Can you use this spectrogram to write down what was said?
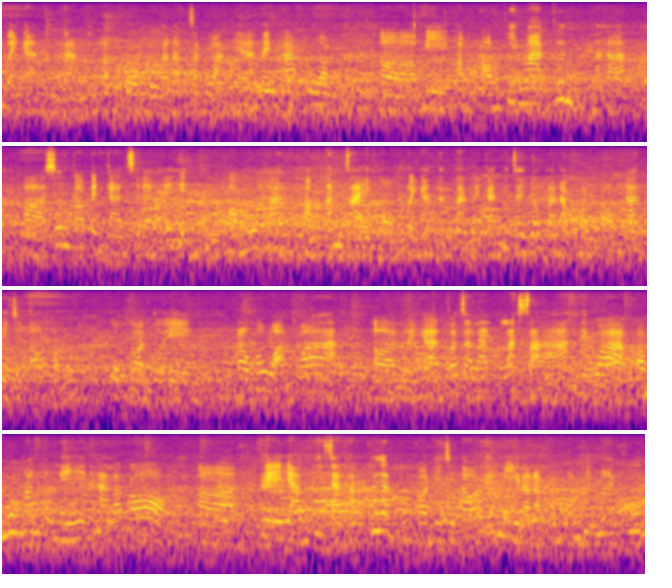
หน่วยงานต่างๆ ความมุ่งมั่นตรงนี้นะคะแล้วก็พยายามที่จะขับเคลื่อนองค์กรดิจิทัลให้มีระดับความพร้อมที่มากขึ้น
